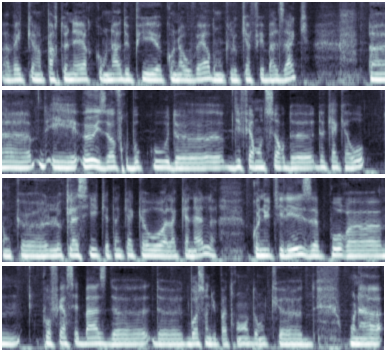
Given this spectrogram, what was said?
avec un partenaire qu'on a depuis euh, qu'on a ouvert, donc le Café Balzac. Euh, et eux, ils offrent beaucoup de différentes sortes de, cacao. Donc, le classique est un cacao à la cannelle qu'on utilise pour, pour faire cette base de, de boisson du patron. Donc, on a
